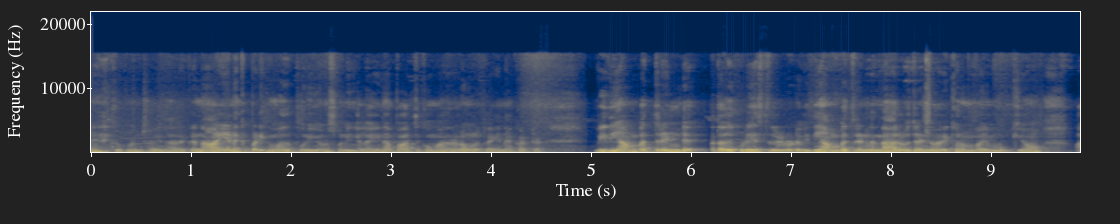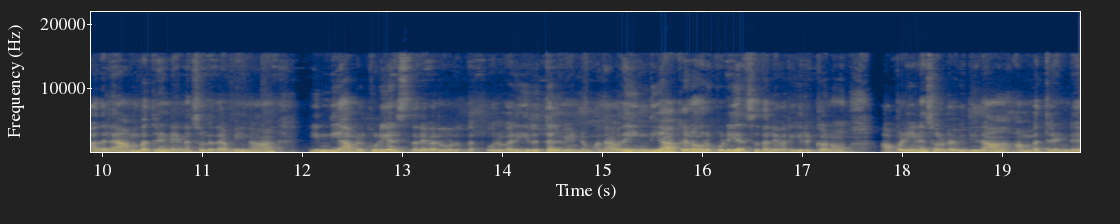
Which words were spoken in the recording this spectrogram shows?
எனக்கு கொஞ்சம் இதாக இருக்குது நான் எனக்கு படிக்கும்போது புரியும். ஸோ நீங்கள் லைனாக பார்த்துக்கோங்க. அதனால் உங்களுக்கு லைனாக காட்டுறேன். விதி 52 அதாவது குடியரசுத் தலைவரோட விதி 52 ரெண்டுலேருந்து அறுபத்தி ரெண்டு வரைக்கும் ரொம்ப முக்கியம். அதில் 52 ரெண்டு என்ன சொல்லுது அப்படின்னா இந்தியாவில் குடியரசுத் தலைவர் ஒரு ஒருவர் இருத்தல் வேண்டும். அதாவது இந்தியாவுக்குன்னு ஒரு குடியரசுத் தலைவர் இருக்கணும் அப்படின்னு சொல்கிற விதி தான் 52 ரெண்டு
